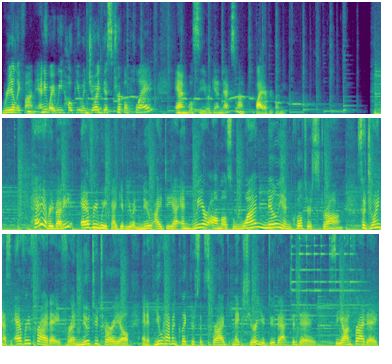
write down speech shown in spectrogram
Really fun. Anyway, we hope you enjoyed this triple play, and we'll see you again next month. Bye, everybody. Hey, everybody. Every week I give you a new idea, and we are almost 1 million quilters strong. So join us every Friday for a new tutorial. And if you haven't clicked or subscribed, make sure you do that today. See you on Friday.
